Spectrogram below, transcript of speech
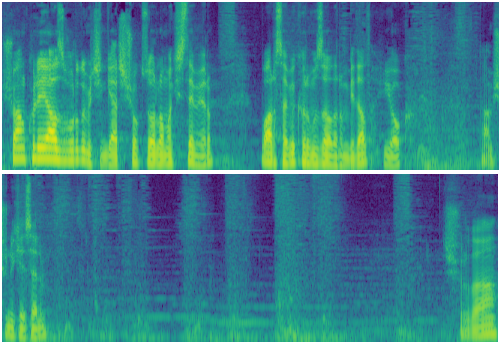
Şu an kuleyi az vurduğum için gerçi çok zorlamak istemiyorum. Varsa bir kırmızı alırım bir dal. Yok. Tamam şunu keselim. Şurada.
